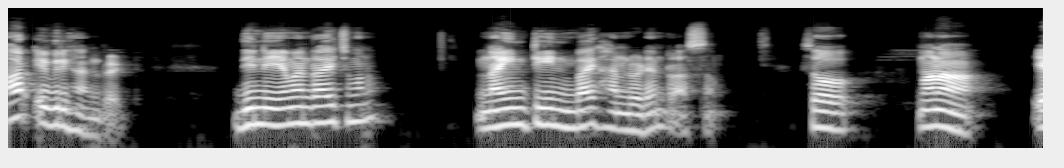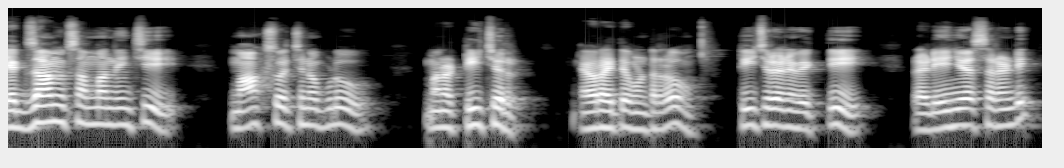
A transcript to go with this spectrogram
or every hundred. దీన్ని ఏమని రాయొచ్చు మనం? నైన్టీన్ బై హండ్రెడ్ అని రాస్తాం. సో మన ఎగ్జామ్కి సంబంధించి మార్క్స్ వచ్చినప్పుడు మన టీచర్ ఎవరైతే ఉంటారో టీచర్ అనే వ్యక్తి రైట్ ఏం చేస్తారండి?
